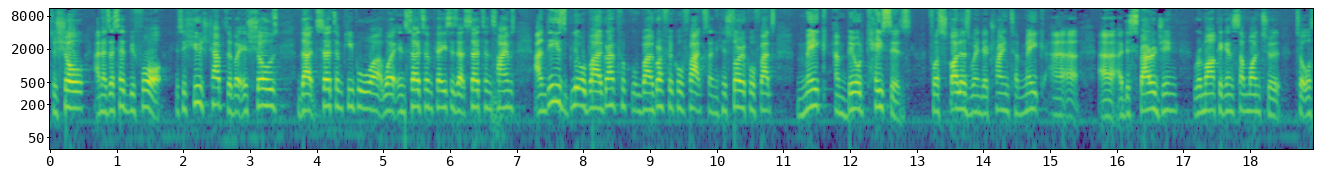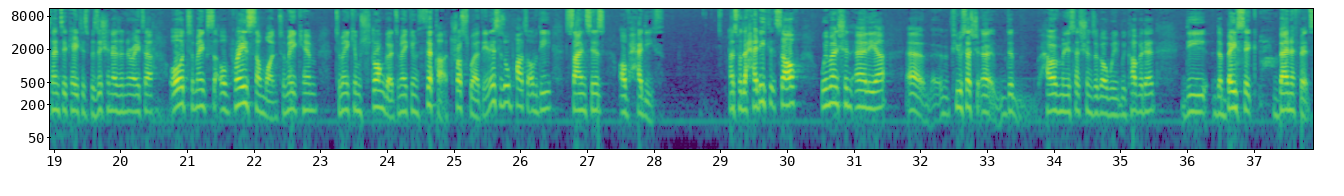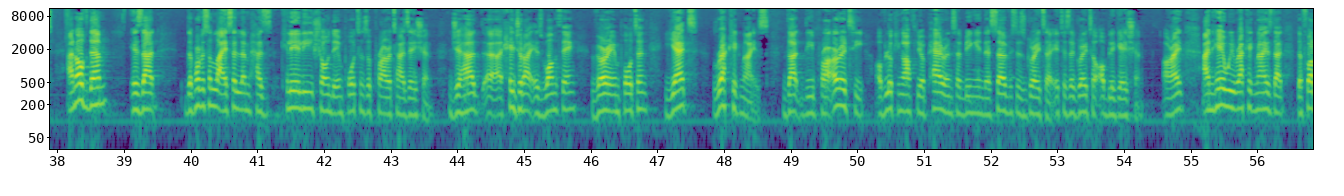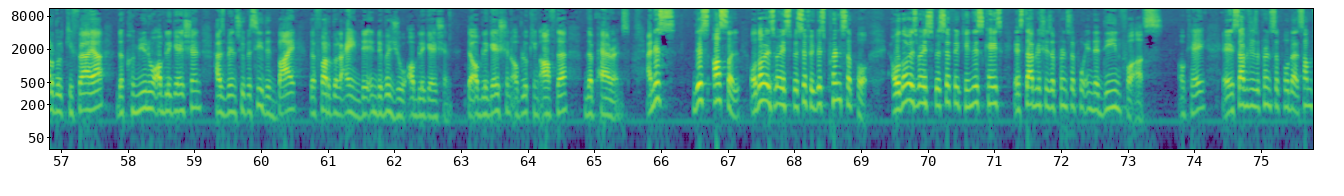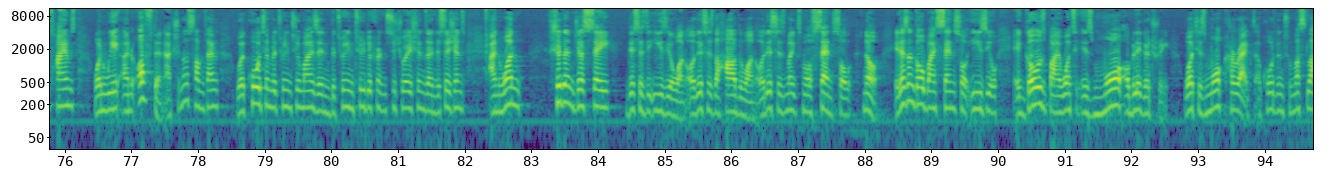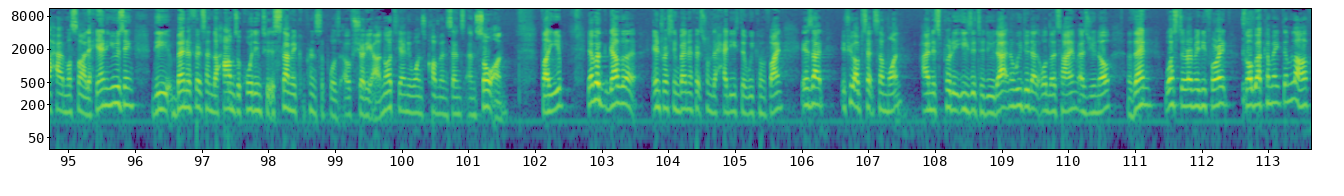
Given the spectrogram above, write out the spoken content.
to show, and as I said before, it's a huge chapter, but it shows that certain people were, were in certain places at certain times, and these little biographical, biographical facts and historical facts make and build cases for scholars when they're trying to make a, a, a disparaging remark against someone to, to authenticate his position as a narrator, or to make or praise someone to make him to make him stronger, to make him thiqa, trustworthy. And this is all part of the sciences of hadith. As for the hadith itself, we mentioned earlier, uh, a few uh, the, however many sessions ago we, we covered it, the, the basic benefits. And of them is that the Prophet ﷺ has clearly shown the importance of prioritization. Jihad, uh, hijrah is one thing, very important, yet recognize that the priority of looking after your parents and being in their service is greater. It is a greater obligation. All right? And here we recognize that the fardul kifaya, the communal obligation, has been superseded by the fardul ain, the individual obligation, the obligation of looking after the parents. And this, this asl, although it's very specific, this principle, although it's very specific, in this case, establishes a principle in the deen for us. Okay? It establishes a principle that sometimes when we, and often actually, not sometimes, we're caught in between two minds, in between two different situations and decisions, and one shouldn't just say, this is the easier one, or this is the harder one, or this is, makes more sense. Or, no, it doesn't go by sense or easy. It goes by what is more obligatory, what is more correct, according to maslaha and masalih. Yani using the benefits and the harms according to Islamic principles of Sharia, not anyone's common sense and so on. طيب. The other, the other interesting benefits from the hadith that we can find is that if you upset someone, and it's pretty easy to do that, and we do that all the time, as you know, then what's the remedy for it? Go back and make them laugh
